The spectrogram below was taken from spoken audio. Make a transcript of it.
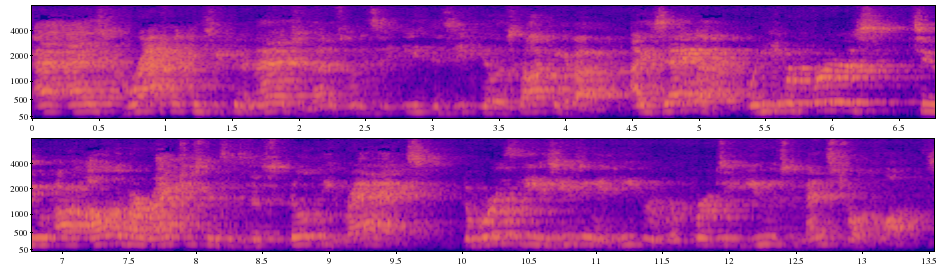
as graphic as you can imagine. That is what Ezekiel is talking about. Isaiah, when he refers to our, all of our righteousness as those filthy rags, the words that he is using in Hebrew refer to used menstrual cloths.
